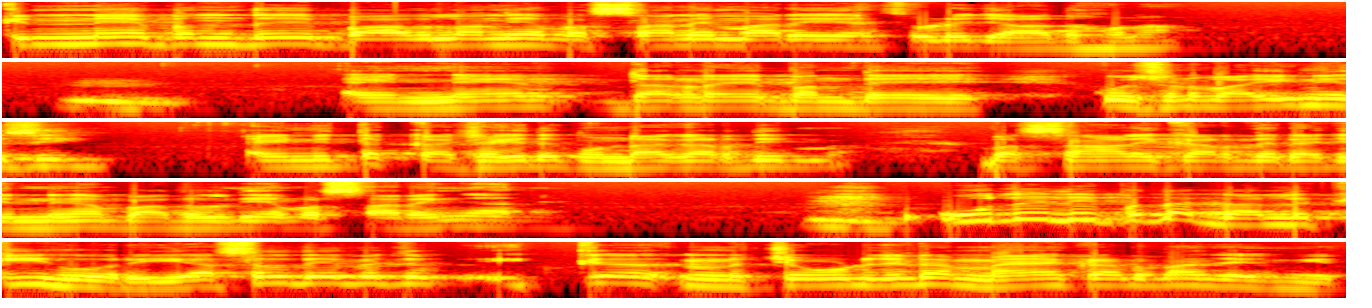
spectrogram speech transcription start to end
ਕਿੰਨੇ ਬੰਦੇ ਬਾਦਲਾਂ ਦੀਆਂ ਬੱਸਾਂ ਨੇ ਮਾਰੇ ਆ ਥੋੜੇ ਯਾਦ ਹੋਣਾ? ਹੂੰ। ਇੰਨੇ ਦਰੜੇ ਬੰਦੇ ਕੋਈ ਸੁਣਵਾਈ ਨਹੀਂ ਸੀ। ਇੰਨੀ ਧੱਕਾ ਚਾਹੀਦਾ ਗੁੰਡਾ ਕਰਦੀ ਬੱਸਾਂ ਵਾਲੇ ਕਰਦੇ ਰਹੇ ਜਿੰਨੀਆਂ ਬਾਦਲ ਦੀਆਂ ਬੱਸਾਂ ਰਹੀਆਂ ਨੇ। ਉਹਦੇ ਲਈ ਪਤਾ ਗੱਲ ਕੀ ਹੋ ਰਹੀ ਅਸਲ ਦੇ ਵਿੱਚ ਇੱਕ ਨਿਚੋੜ ਜਿਹੜਾ ਮੈਂ ਕੱਢਦਾ ਜਗਮੀਤ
